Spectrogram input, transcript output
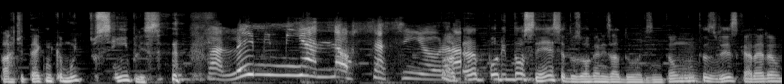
parte técnica muito simples, Falei-me, minha Nossa Senhora. até por inocência dos organizadores, então muitas vezes, cara, era,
